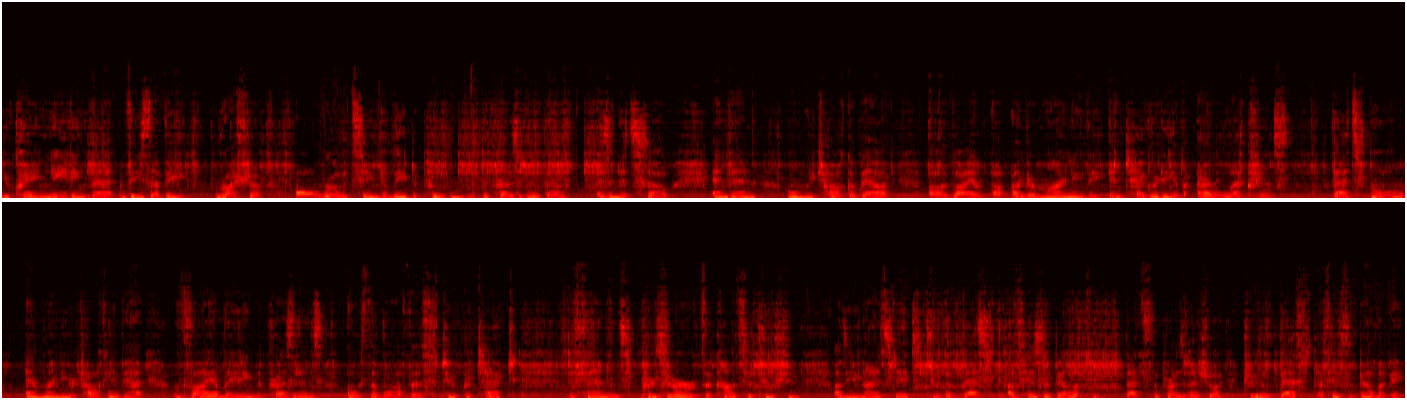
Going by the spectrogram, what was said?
Ukraine needing that vis-a-vis Russia. All roads seem to lead to Putin with the president, though, isn't it so? And then when we talk about uh, viol- uh, undermining the integrity of our elections, that's wrong. And when you're talking about violating the president's oath of office to protect, defend, and preserve the Constitution of the United States to the best of his ability, that's the presidential, oath, to the best of his ability.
